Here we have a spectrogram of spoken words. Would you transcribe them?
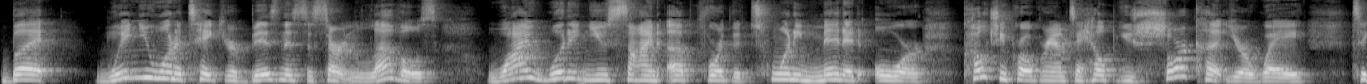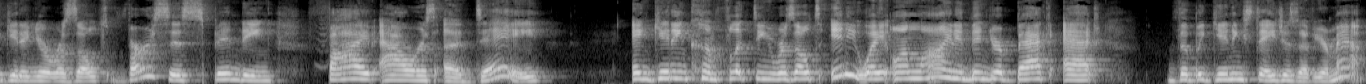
But when you want to take your business to certain levels, why wouldn't you sign up for the 20 minute or coaching program to help you shortcut your way to getting your results versus spending five hours a day and getting conflicting results anyway online? And then you're back at the beginning stages of your map.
